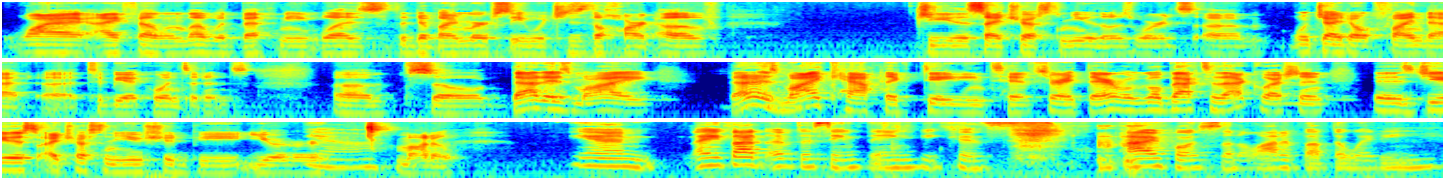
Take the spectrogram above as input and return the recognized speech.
why I fell in love with Bethany was the Divine Mercy, which is the heart of Jesus, I trust in you, those words, um, which I don't find that uh, to be a coincidence. Um, so that is my that is my Catholic dating tips right there. We'll go back to that question: Is Jesus, I trust in you, should be your Yeah. motto? And I thought of the same thing because I posted a lot about the wedding,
